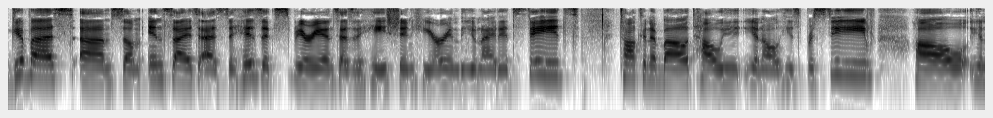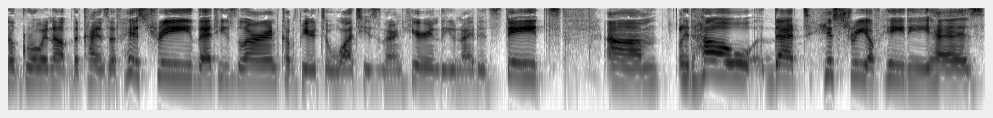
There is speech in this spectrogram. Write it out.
give us um, some insights as to his experience as a Haitian here in the United States, talking about how he, you know he's perceived, how you know growing up, the kinds of history that he's learned compared to what he's learned here in the United States. Um, and how that history of Haiti has,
